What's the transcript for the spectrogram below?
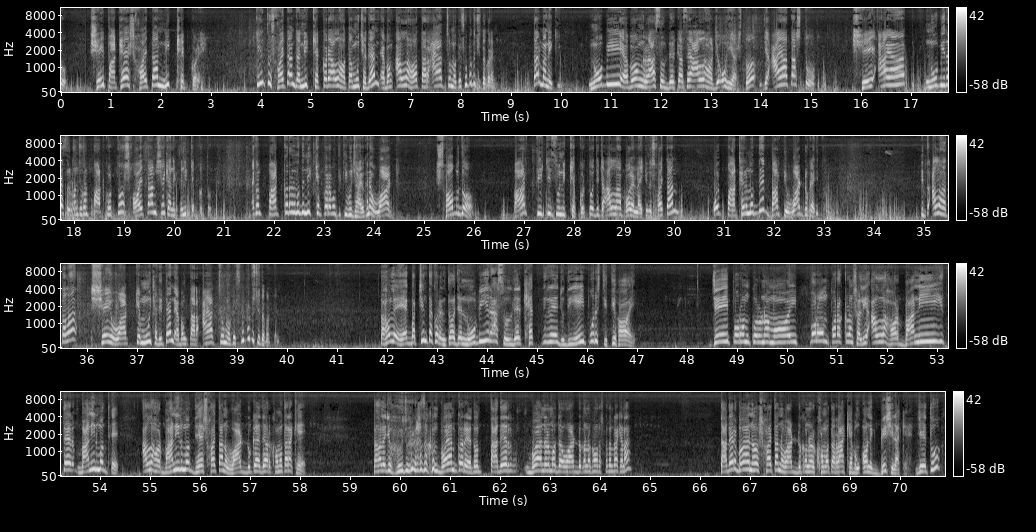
সেই পাঠে শয়তান নিক্ষেপ করে। কিন্তু শয়তান যা নিক্ষেপ করে, আল্লাহ তা মুছে দেন এবং আল্লাহ তার আয়াত সমূহকে সুপ্রতিষ্ঠিত করেন। তার মানে কি? নবী এবং রাসুলদের কাছে আল্লাহর যে ওহি আসতো, যে আয়াত আসতো, সেই আয়াত নবী রাসুলগণ যখন পাঠ করতো, শয়তান সেখানে নিক্ষেপ করতো। এখন পাঠ করার মধ্যে নিক্ষেপ করা বলতে কি বোঝায়? ওখানে ওয়ার্ড শব্দ, বাড়তি কিছু নিক্ষেপ করতো যেটা আল্লাহ বলে নাই, কিন্তু শয়তান ওই পাঠের মধ্যে বাড়তি ওয়ার্ড ঢুকাই দিত। কিন্তু আল্লাহ তালা সেই ওয়ার্ডকে মুছে দিতেন এবং তার আয়াত সমূহকে সুপ্রতিষ্ঠিত করতেন। তাহলে একবার চিন্তা করেন তো যে নবী রাসুলদের ক্ষেত্রে যদি এই পরিস্থিতি হয় যে পরম করুণাময়, পরম পরাক্রমশালী আল্লাহর বাণীতে বাণীর মধ্যে আল্লাহর বাণীর মধ্যে শয়তান ওয়ার্ড ঢুকিয়ে দেওয়ার ক্ষমতা রাখে। তাহলে যে হুজুররা যখন বয়ান করে, তখন তাদের বয়ানের মধ্যে ওয়ার্ড ঢুকানোর ক্ষমতা শয়তান রাখে না? তাদের বয়ানও শয়তান ওয়ার্ড ঢুকানোর ক্ষমতা রাখে এবং অনেক বেশি রাখে। যেহেতু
